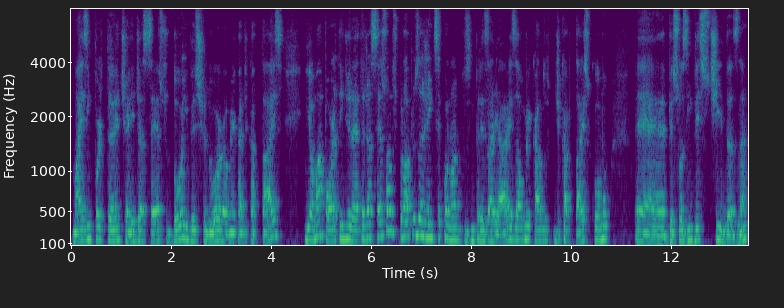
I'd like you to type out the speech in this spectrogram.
mais importante aí de acesso do investidor ao mercado de capitais e é uma porta indireta de acesso aos próprios agentes econômicos empresariais ao mercado de capitais como é, pessoas investidas, né?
